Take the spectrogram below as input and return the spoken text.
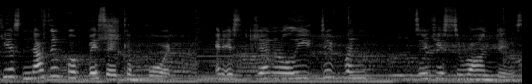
He Cares nothing for physical comfort and is generally different to his surroundings.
